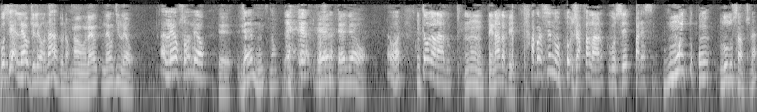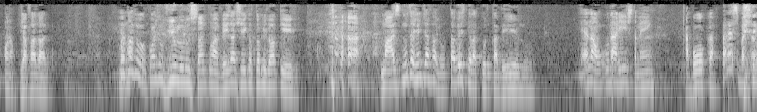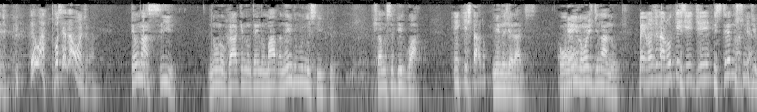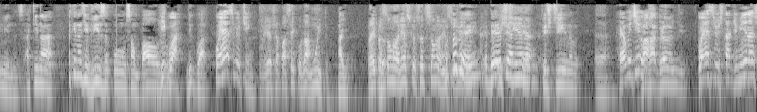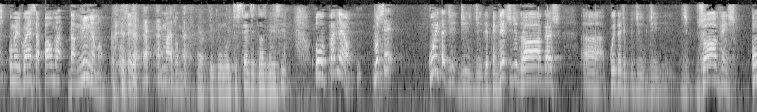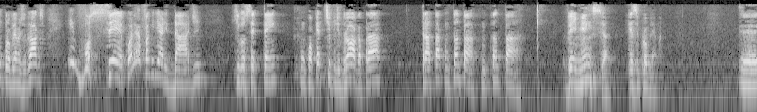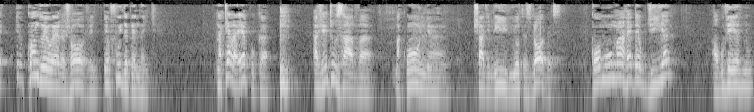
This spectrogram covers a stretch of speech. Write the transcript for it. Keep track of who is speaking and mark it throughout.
Speaker 1: Você é Léo de Leonardo, não?
Speaker 2: Não, Léo, Léo de Léo.
Speaker 1: É Léo, só Léo.
Speaker 2: É, já é muito, não.
Speaker 1: É,
Speaker 2: É, L-E-O.
Speaker 1: é ótimo. Então, Leonardo, não tem nada a ver. Agora, você notou, já falaram que você parece muito com Lulu Santos, né? Ou não?
Speaker 2: Já falaram.
Speaker 1: Mas
Speaker 2: Eu quando, quando vi o Lulu Santos uma vez, achei que eu tô melhor que ele. Mas muita gente já falou. Talvez pela cor do cabelo.
Speaker 1: É, não, o nariz também, a boca, parece bastante. Eu, ah, você é da onde, mano?
Speaker 2: Eu nasci num lugar que não tem no mapa nem do município. Chama-se Biguá,
Speaker 1: Em que estado?
Speaker 2: Minas Gerais.
Speaker 1: Oh.
Speaker 2: Bem longe de Nanuque.
Speaker 1: Bem longe de Nanuque e de...
Speaker 2: Extremo sul de Minas. Aqui na, aqui na divisa com São Paulo.
Speaker 1: Biguá.
Speaker 2: Biguá.
Speaker 1: Conhece, Miltinho?
Speaker 3: Conheço, já passei por lá muito.
Speaker 2: Aí.
Speaker 3: Pra ir pra São Lourenço, que eu sou de São Lourenço.
Speaker 2: Muito bem. É bem
Speaker 3: Cristina.
Speaker 2: Cristina.
Speaker 1: É o Miltinho.
Speaker 2: Barra Grande.
Speaker 1: Conhece o estado de Minas como ele conhece a palma da minha mão. Ou seja, mais ou menos.
Speaker 2: É, porque com 800 e tantos municípios.
Speaker 1: Ô, Padre Léo, você cuida de, de, de dependentes de drogas, ah, cuida de- de jovens com problemas de drogas. E você, qual é a familiaridade que você tem com qualquer tipo de droga para tratar com tanta, com tanta veemência esse problema?
Speaker 2: É, eu- quando eu era jovem, eu fui dependente. Naquela época, a gente usava maconha, chá de lírio e outras drogas como uma rebeldia ao governo.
